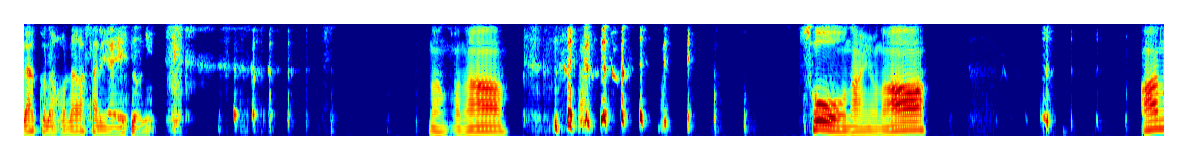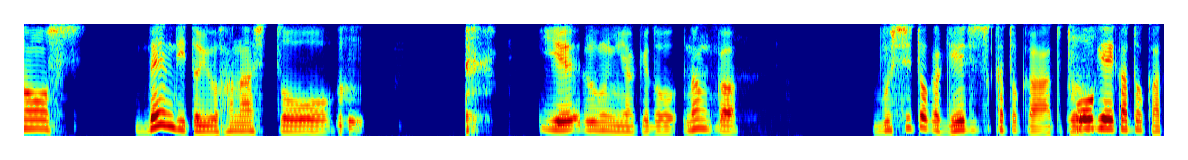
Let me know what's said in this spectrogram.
楽な方流されやええのに。なんかな。そうなんよな。あの、す便利という話とうん。言えるんやけど、なんか、物資とか芸術家とか、あと陶芸家とかっ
